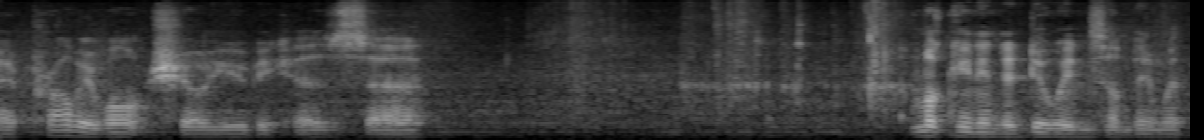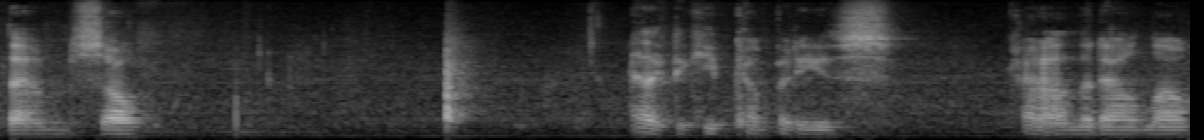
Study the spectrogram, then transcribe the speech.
I probably won't show you because uh, I'm looking into doing something with them. So I like to keep companies kind of on the down low.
